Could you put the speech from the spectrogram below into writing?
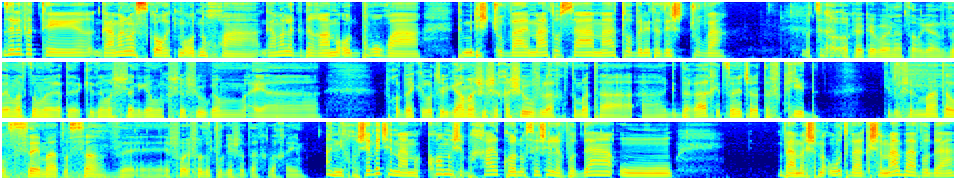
זה לוותר גם על משכורת מאוד נוחה, גם על הגדרה מאוד ברורה. תמיד יש תשובה, מה את עושה, מה את עובדת, אז יש תשובה. לא צריך... אוקיי, אוקיי, בואי נעצור רגע על זה, מה זאת אומרת? כי זה משהו שאני גם חושב שהוא גם היה, לפחות בהיכרות שלי, גם משהו שחשוב לך. זאת אומרת, ההגדרה החיצונית של התפקיד, כאילו של מה אתה עושה, מה את עושה, זה, איפה, איפה זה פוגש אותך בחיים? אני חושבת שמהמקום שבכלל כל נושא של עבודה הוא... והמשמעות וההגשמה בעבודה,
